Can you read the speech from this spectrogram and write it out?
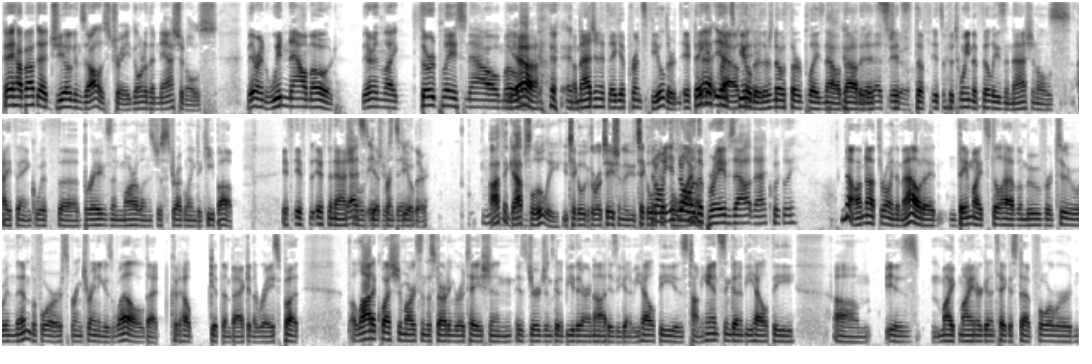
hey, how about that Gio Gonzalez trade going to the Nationals? They're in win now mode. They're in like third place now mode. Yeah, imagine if they get Prince Fielder. If they Yeah, get Prince yeah, okay. Fielder, there's no third place now about it. Yeah, it's that's it's the it's between the Phillies and Nationals. I think with uh, Braves and Marlins just struggling to keep up. If if if the Nationals get Prince interesting. Fielder, I think absolutely. You take a look at the rotation and you take a look Throwing, at you the throwing lineup. the Braves out that quickly? no, I'm not throwing them out. I, they might still have a move or two in them before spring training as well that could help get them back in the race. But a lot of question marks in the starting rotation. Is Jurrjens going to be there or not? Is he going to be healthy? Is Tommy Hanson going to be healthy? Um, is Mike Minor going to take a step forward?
